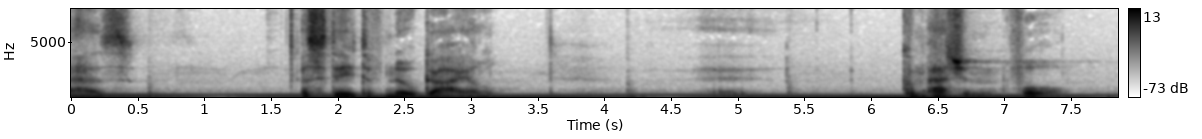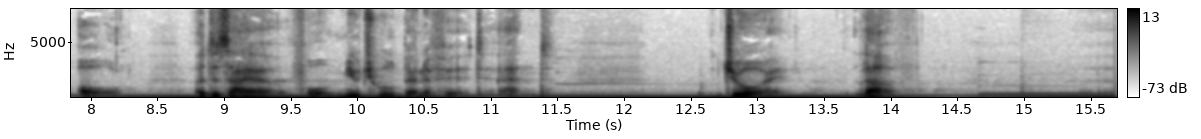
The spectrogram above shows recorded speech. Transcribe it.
as a state of no guile, uh, compassion for all, a desire for mutual benefit and joy, love, uh,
